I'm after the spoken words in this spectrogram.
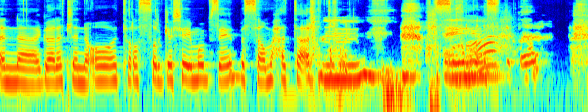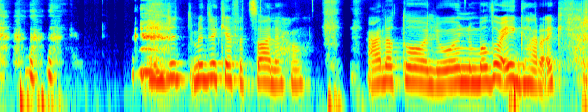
إنه قالت إنه أوه ترى السرقة شيء مو بزين بس سامحته على من جد ما أدري كيف تصالحوا. على طول وإنه الموضوع يقهر أكثر.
